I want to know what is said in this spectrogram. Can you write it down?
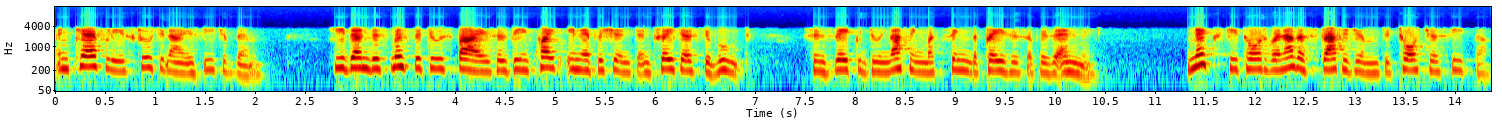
and carefully scrutinized each of them. He then dismissed the two spies as being quite inefficient and traitors to boot, since they could do nothing but sing the praises of his enemy. Next he thought of another stratagem to torture Sita.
